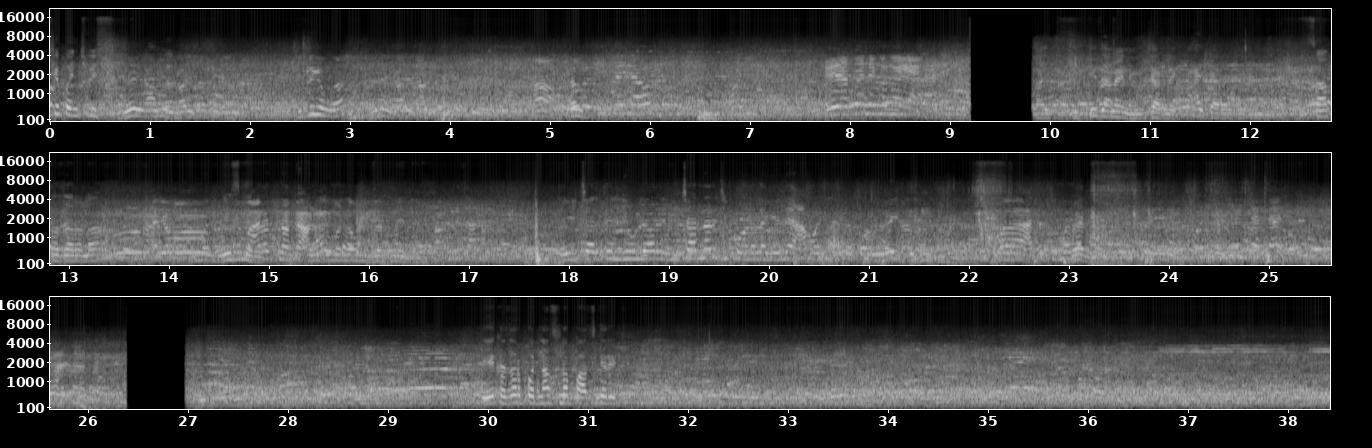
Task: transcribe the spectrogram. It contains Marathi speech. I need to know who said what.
Speaker 1: नऊशे पंचवीस.
Speaker 2: किती घेऊ का किती जण आहे ना विचारले? काय करायचं?
Speaker 1: सात हजाराला. वीस
Speaker 2: मारत नका आणि तुम्हाला उमजत नाही ते. विचारते लिवल्यावर विचारणारच कोणाला गेले आम्हाला आता तुम्हाला
Speaker 1: एक हजार पन्नासला पाच कॅरेट.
